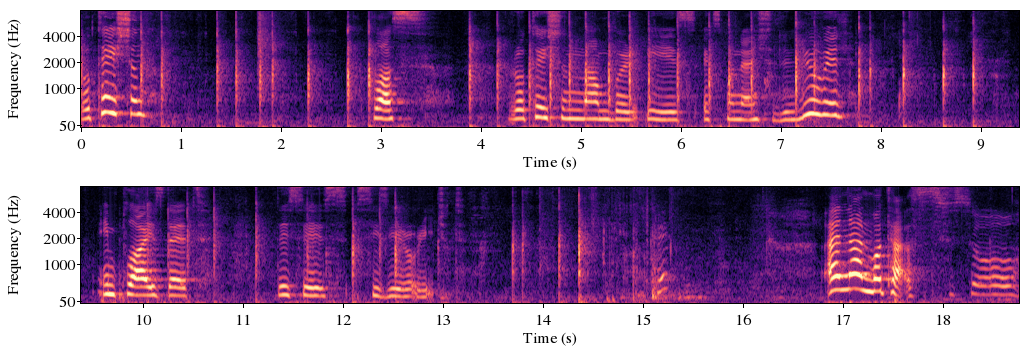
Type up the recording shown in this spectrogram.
rotation plus rotation number is exponentially Liouville implies that this is C0 rigid. Okay? And then what else? So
